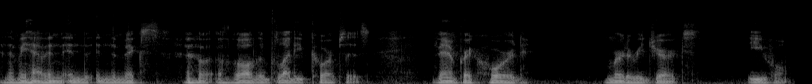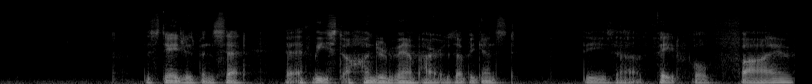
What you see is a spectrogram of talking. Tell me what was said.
And then we have in, in, in the mix of all the bloody corpses, vampiric horde, murdery jerks, evil. The stage has been set at least a hundred vampires up against these uh, fateful five.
